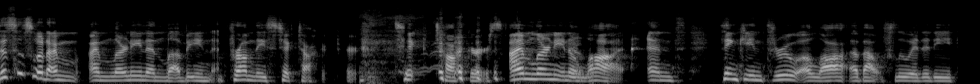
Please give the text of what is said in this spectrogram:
this is what I'm I'm learning and loving from these TikTokers. TikTokers. I'm learning yeah. a lot and thinking through a lot about fluidity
